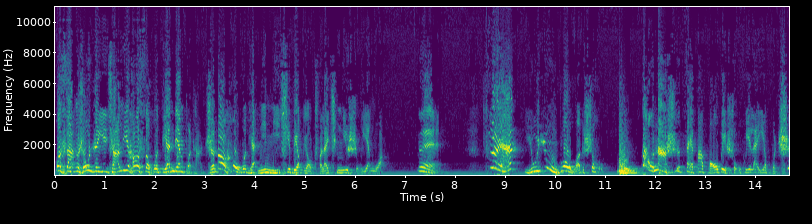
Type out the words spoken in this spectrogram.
我三个手指一掐，李好似乎点点不他，知道后五天你米奇彪要出来请你收眼光，哎，自然有用着我的时候，到那时再把宝贝收回来也不迟。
